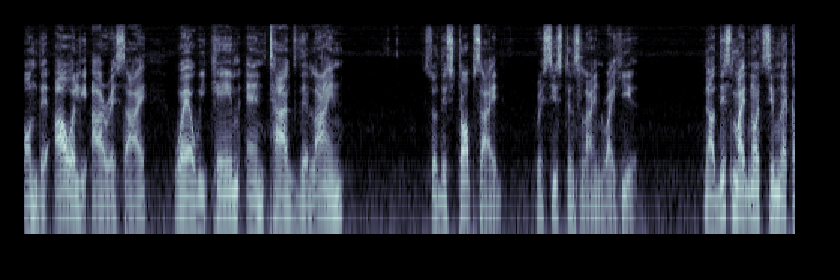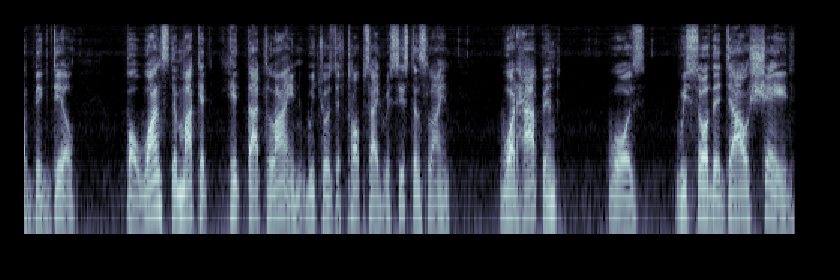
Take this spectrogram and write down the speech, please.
on the hourly RSI where we came and tagged the line. So this top side resistance line right here. Now this might not seem like a big deal, but once the market hit that line, which was the top side resistance line, what happened was we saw the Dow shade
